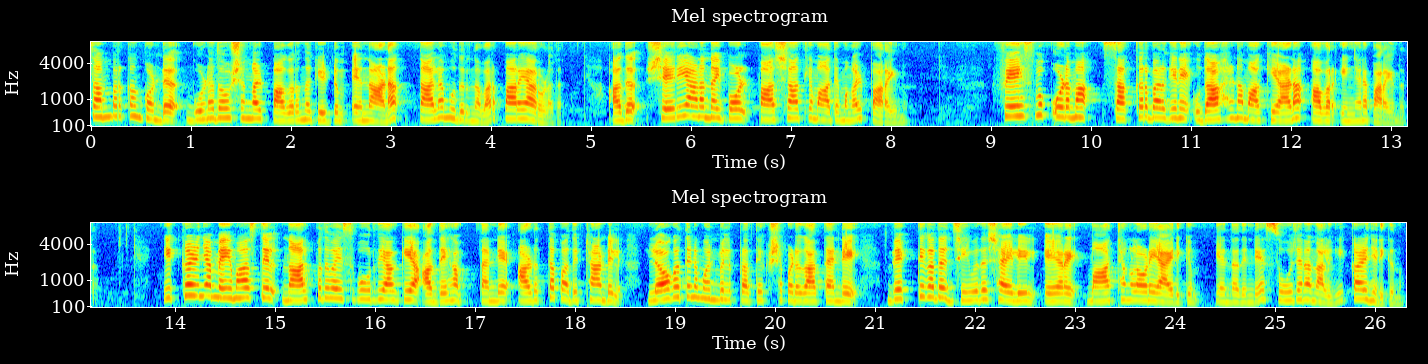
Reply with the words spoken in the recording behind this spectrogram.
സമ്പർക്കം കൊണ്ട് ഗുണദോഷങ്ങൾ പകർന്നു കിട്ടും എന്നാണ് തലമുതിർന്നവർ പറയാറുള്ളത്. അത് ശരിയാണെന്ന് ഇപ്പോൾ പാശ്ചാത്യ മാധ്യമങ്ങൾ പറയുന്നു. ഫേസ്ബുക്ക് ഉടമ സക്കർബർഗിനെ ഉദാഹരണമാക്കിയാണ് അവർ ഇങ്ങനെ പറയുന്നത്. ഇക്കഴിഞ്ഞ മെയ് മാസത്തിൽ നാൽപ്പത് വയസ്സ് പൂർത്തിയാക്കിയ അദ്ദേഹം തന്റെ അടുത്ത പതിറ്റാണ്ടിൽ ലോകത്തിനു മുൻപിൽ പ്രത്യക്ഷപ്പെടുക തന്റെ വ്യക്തിഗത ജീവിതശൈലിയിൽ ഏറെ മാറ്റങ്ങളോടെയായിരിക്കും എന്നതിന്റെ സൂചന നൽകി കഴിഞ്ഞിരിക്കുന്നു.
